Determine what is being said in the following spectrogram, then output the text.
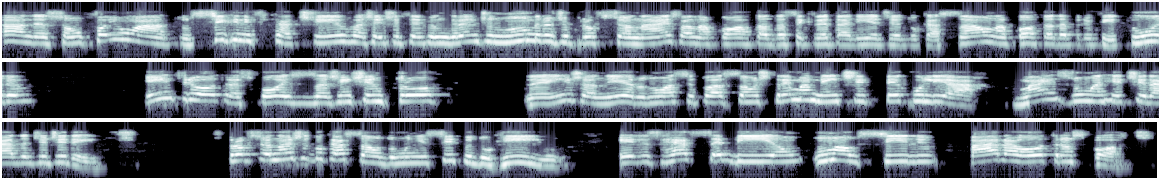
Anderson, foi um ato significativo. A gente teve um grande número de profissionais lá na porta da Secretaria de Educação, na porta da Prefeitura. Entre outras coisas, a gente entrou né, em janeiro numa situação extremamente peculiar, mais uma retirada de direitos. Os profissionais de educação do município do Rio, eles recebiam um auxílio para o transporte.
